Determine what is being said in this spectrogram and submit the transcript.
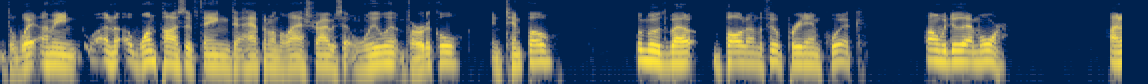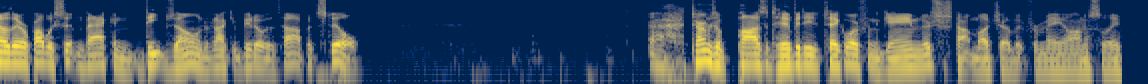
The way, I mean, one positive thing that happened on the last drive is that when we went vertical in tempo, we moved the ball down the field pretty damn quick. Why don't we do that more? I know they were probably sitting back in deep zone to not get beat over the top, but still. Uh, in terms of positivity to take away from the game, there's just not much of it for me, honestly.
